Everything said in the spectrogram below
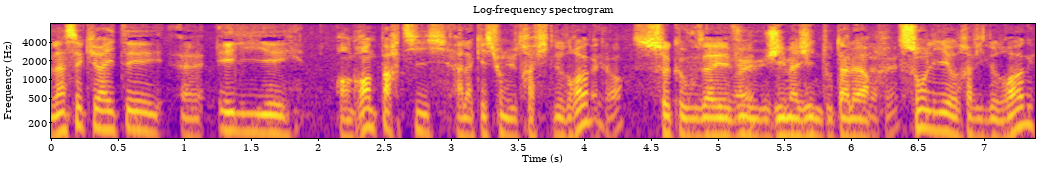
L'insécurité euh, est liée en grande partie à la question du trafic de drogue. Ce que vous avez vu, j'imagine, tout à l'heure, sont liés au trafic de drogue.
